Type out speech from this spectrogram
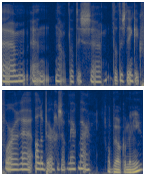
Um, en nou, dat is, uh, dat is denk ik voor uh, alle burgers ook merkbaar. Op welke manier?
